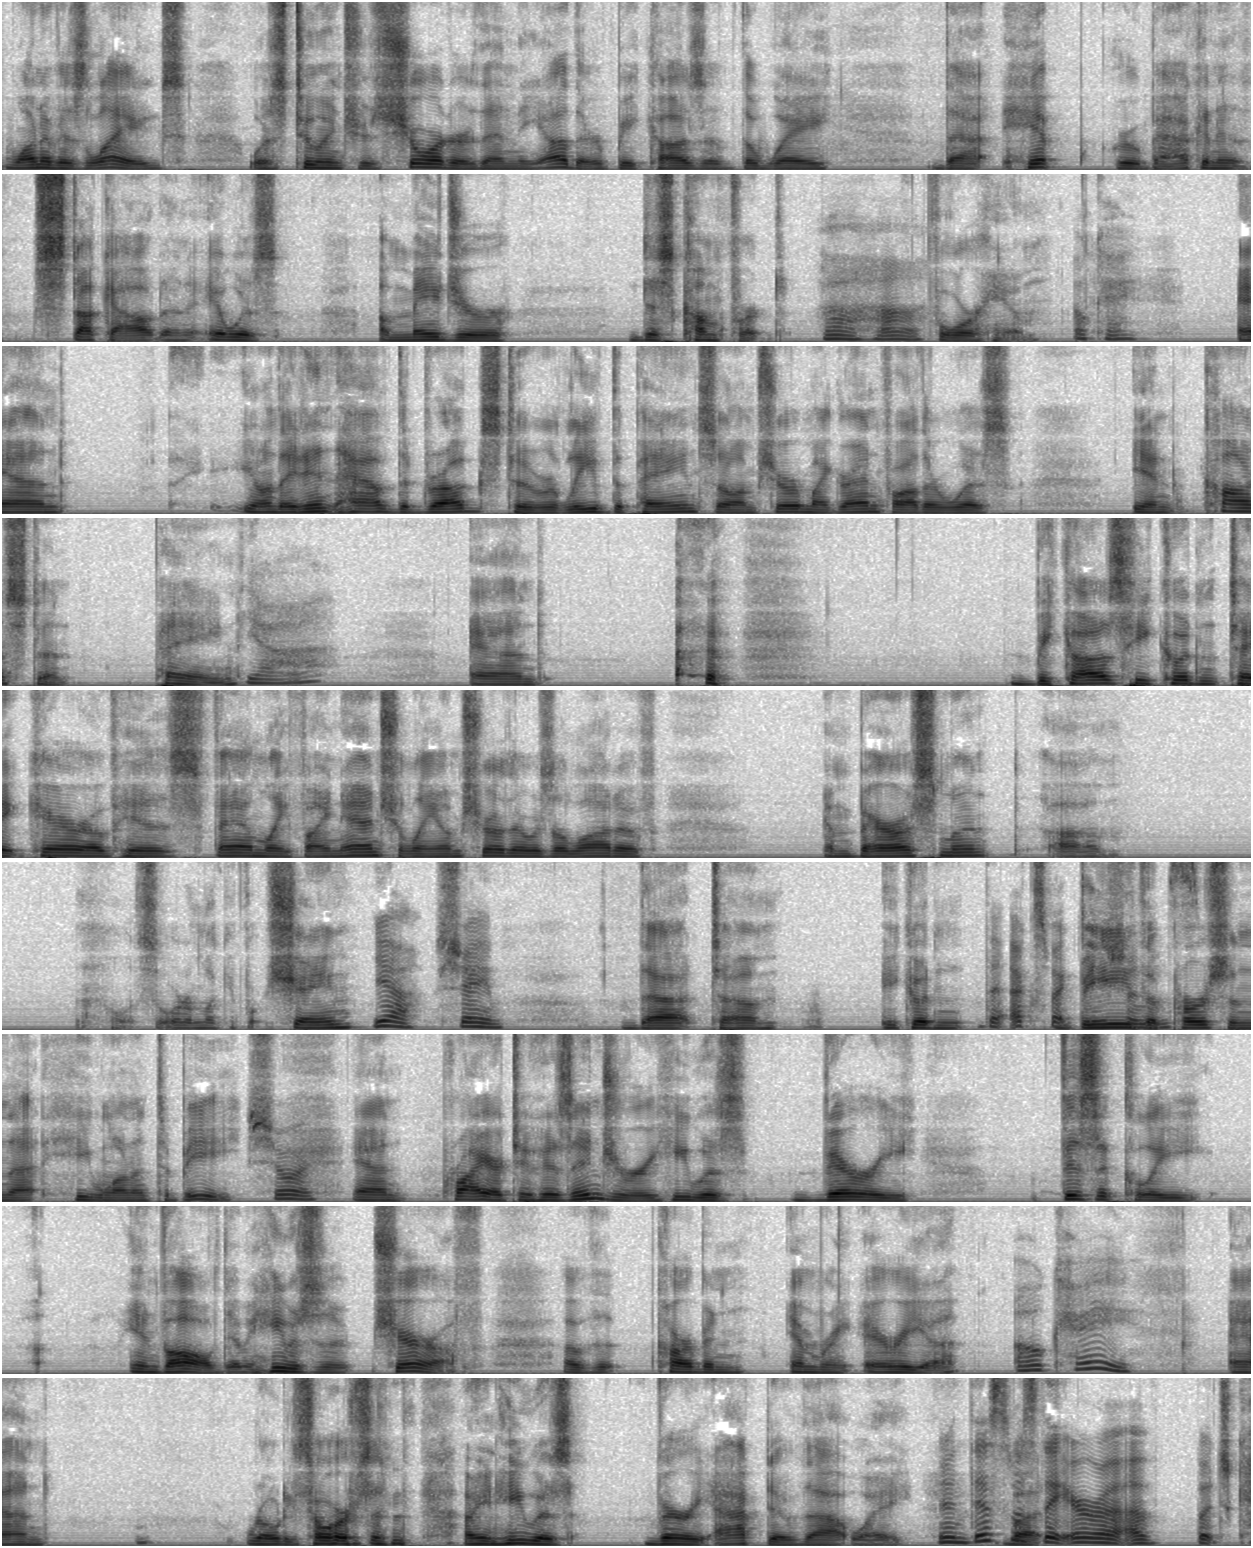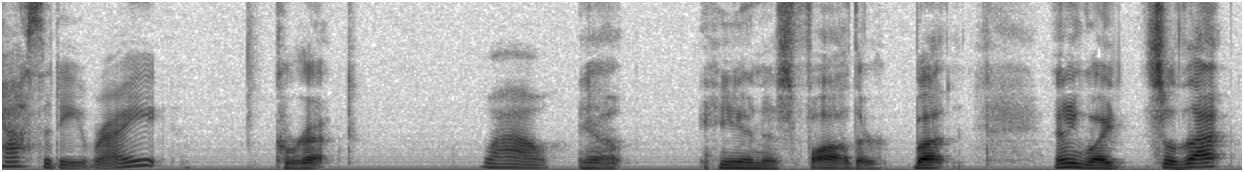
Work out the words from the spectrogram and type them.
one of his legs was two inches shorter than the other because of the way that hip grew back and it stuck out, and it was a major discomfort Uh huh. for him. Okay. And you know, they didn't have the drugs to relieve the pain, so I'm sure my grandfather was in constant pain Yeah. and because he couldn't take care of his family financially, I'm sure there was a lot of embarrassment. Um, what's the word I'm looking for? Shame Yeah. Shame. that um, he couldn't The be the person that he wanted to be. Sure. And prior to his injury, he was very physically uh, involved. I mean, he was the sheriff of the Carbon Emery area Okay. and rode his horse. And I mean, he was very active that way. And this was But- the era of Butch Cassidy, right? Correct. Wow. Yeah, he and his father. But anyway, so that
